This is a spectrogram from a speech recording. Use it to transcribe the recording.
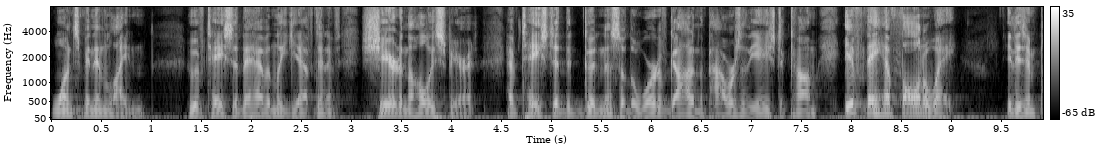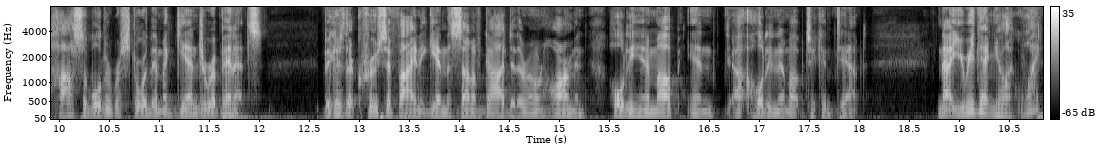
once been enlightened who have tasted the heavenly gift and have shared in the Holy Spirit, have tasted the goodness of the Word of God and the powers of the age to come, if they have fallen away, it is impossible to restore them again to repentance because they're crucifying again the Son of God to their own harm and holding him up in uh, holding him up to contempt. Now you read that and you're like, what?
